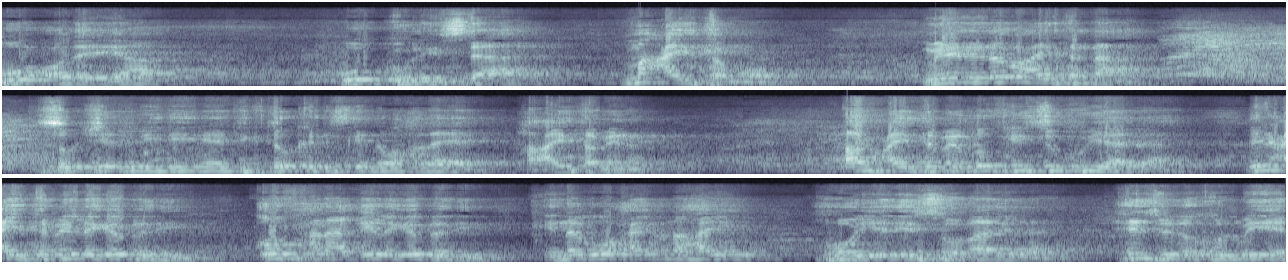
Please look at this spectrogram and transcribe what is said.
wuu codeeyaa wuu guulaystaa ma caytamo miyaynu inagu caytanaa social mediana tiktokerskeena wax le ha caytamina af caytame qofkiisuu ku yaalaa nin caytame laga badi qof xanaaqi laga badi innagu waxaynu nahay hooyadii somalilan xisbiga kulmiye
